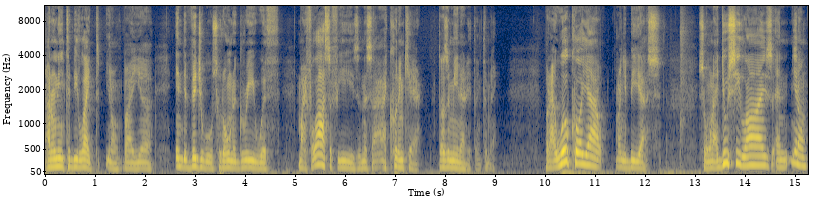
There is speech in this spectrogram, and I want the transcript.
I don't need to be liked, you know, by uh, individuals who don't agree with my philosophies and this. I, I couldn't care. Doesn't mean anything to me. But I will call you out on your BS. So when I do see lies, and you know,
